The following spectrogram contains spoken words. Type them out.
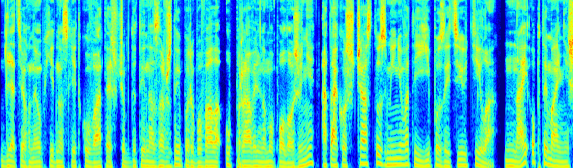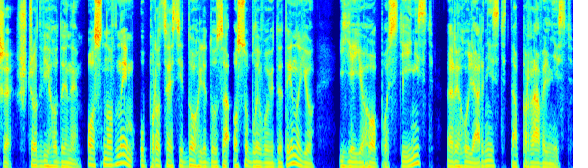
Для цього необхідно слідкувати, щоб дитина завжди перебувала у правильному положенні, а також часто змінювати її позицію тіла. Найоптимальніше щодві години. Основним у процесі догляду за особливою дитиною є його постійність, регулярність та правильність.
